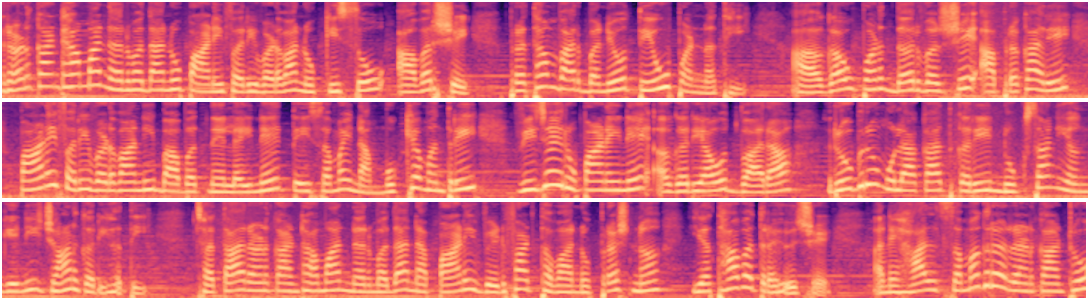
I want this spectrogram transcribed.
રણકાંઠામાં નર્મદાનું પાણી ફરી વળવાનો કિસ્સો આ વર્ષે પ્રથમવાર બન્યો તેવું પણ નથી. આ અગાઉ પણ દર વર્ષે આ પ્રકારે પાણી ફરી વળવાની બાબતને લઈને તે સમયના મુખ્યમંત્રી વિજય રૂપાણીને અગરિયાઓ દ્વારા રૂબરૂ મુલાકાત કરી નુકસાની અંગેની જાણ કરી હતી. છતાં રણકાંઠામાં નર્મદાના પાણી વેડફાટ થવાનો પ્રશ્ન યથાવત રહ્યો છે અને હાલ સમગ્ર રણકાંઠો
